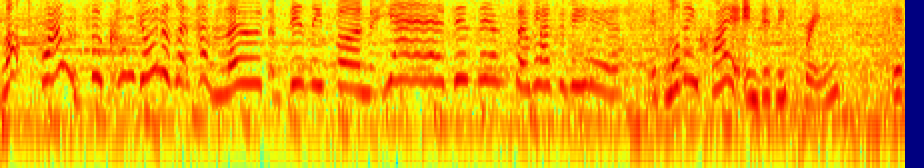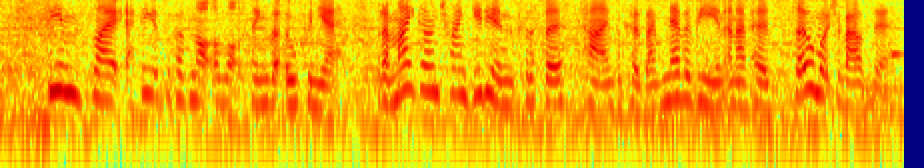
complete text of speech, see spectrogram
Lots planned, so come join us. Let's have loads of Disney fun. Yeah, Disney, I'm so glad to be here. It's and quiet in Disney Springs. It seems like, I think it's because not a lot of things are open yet. But I might go and try Gideon's for the first time because I've never been and I've heard so much about it.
